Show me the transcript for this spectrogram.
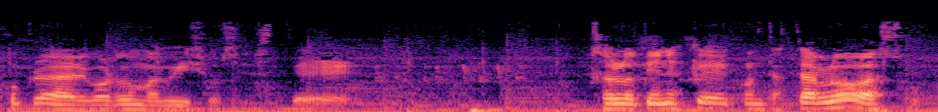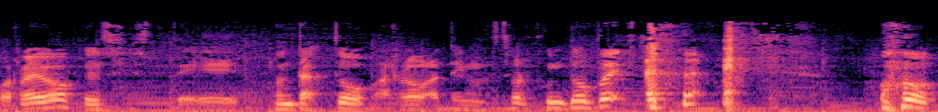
comprar al gordo McVicious. Este, solo tienes que contactarlo a su correo, que es este contacto arroba o,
